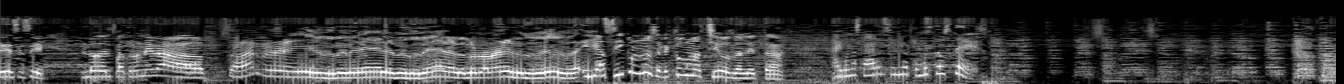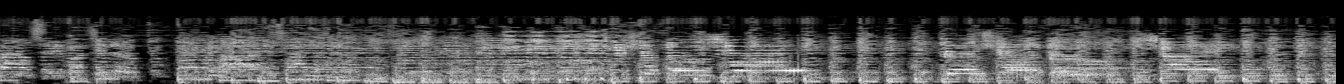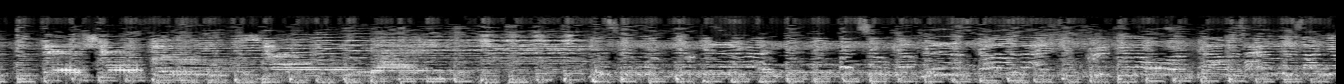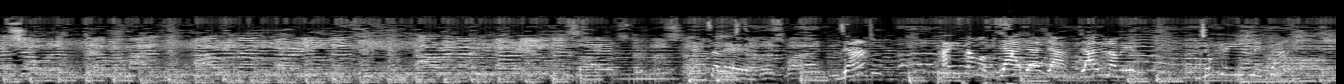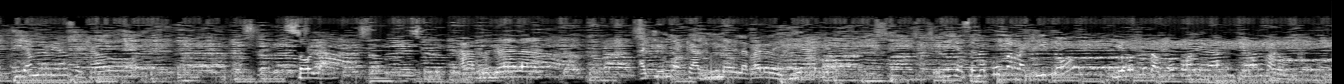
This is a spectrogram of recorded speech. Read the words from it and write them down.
Sí, sí, sí. Lo del patrón era... Y así con unos efectos más chidos, la neta. Ay, buenas tardes, señor. ¿Cómo está usted? Ya, ya, ya, ya de una vez. Yo creí, la neta, que ya me habías dejado sola, abandonada, aquí en la cabina de la radio del diario. Y dije, se me puso rajito y el otro tampoco va a llegar, qué bárbaro.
